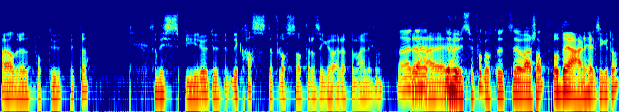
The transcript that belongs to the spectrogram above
Har jeg allerede fått i utbytte. Så de spyr ut utbytte. De kaster flosshatter og sigarer etter meg, liksom. Nei, Det det, er- det høres jo for godt ut til å være sant. Og det er det helt sikkert òg.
